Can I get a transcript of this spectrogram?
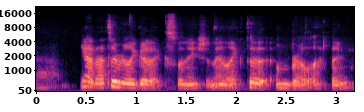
Um, yeah that's a really good explanation. I like the umbrella thing.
